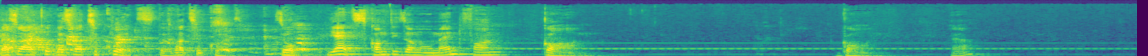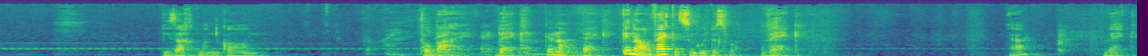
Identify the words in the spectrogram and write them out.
Das war, das war zu kurz. Das war zu kurz. So, jetzt kommt dieser Moment von gone. Gone. Ja? Wie sagt man gone? Vorbei. Weg. Genau, weg. Genau, weg ist ein gutes Wort. Weg. Ja? Weg.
